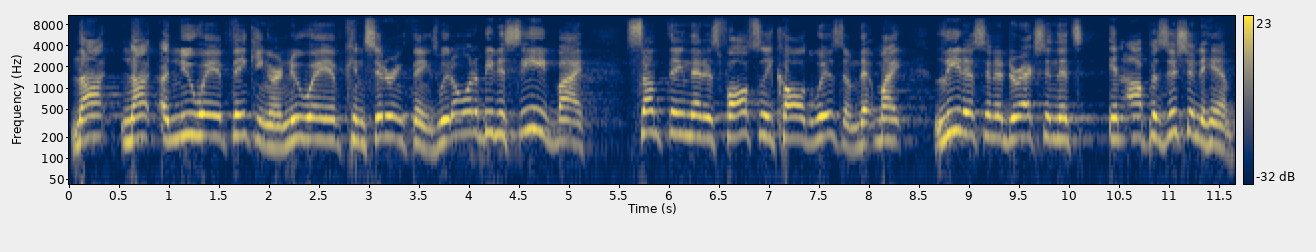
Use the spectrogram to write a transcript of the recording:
Not, not a new way of thinking or a new way of considering things. We don't want to be deceived by something that is falsely called wisdom that might lead us in a direction that's in opposition to Him.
